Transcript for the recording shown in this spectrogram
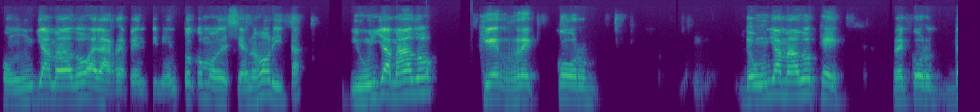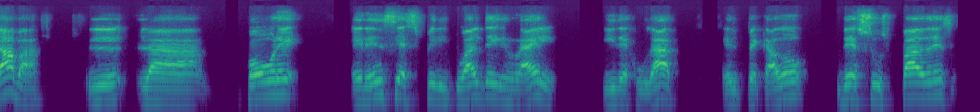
con un llamado al arrepentimiento, como decíamos ahorita, y un llamado que de un llamado que recordaba la pobre herencia espiritual de Israel y de Judá. El pecado de sus padres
